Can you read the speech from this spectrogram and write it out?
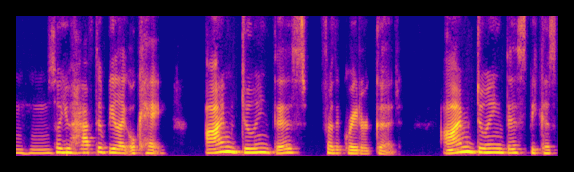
Mm-hmm. So you have to be like, okay, I'm doing this for the greater good. I'm doing this because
